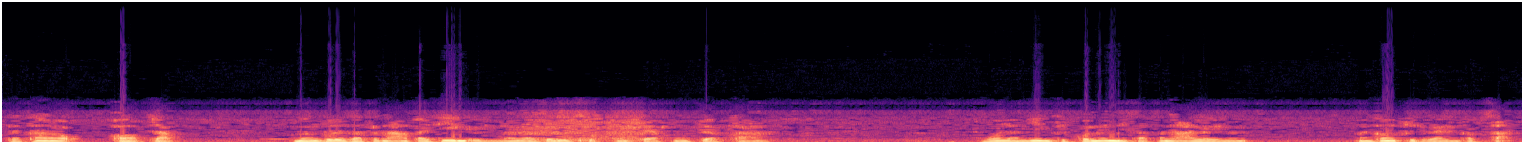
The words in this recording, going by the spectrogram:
แต่ถ้าเราออกจากเมืองพุทธศาสนาไปที่อื่นๆแล้วเราจะรู้สึกมันแปลกหูแปลกตา พราะอย่างยิ่งที่คนไม่มีศาสนาเลยมันก็ผิดอะไรกับสัตว์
